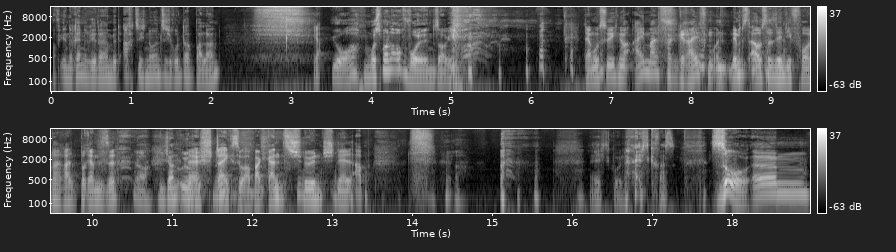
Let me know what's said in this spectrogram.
auf ihren Rennrädern mit 80, 90 runterballern. Ja. Ja, muss man auch wollen, sage ich mal. Da musst du dich nur einmal vergreifen und nimmst Versehen die Vorderradbremse. Ja, wie Jan Da Ulrich. ne? steigst du aber ganz schön schnell ab. Echt cool, echt krass. So, ähm.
